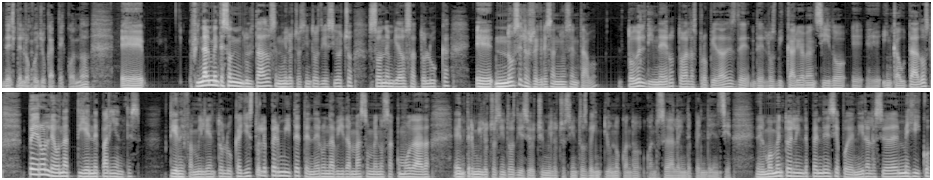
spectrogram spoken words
de este loco yucateco, ¿no? Eh, eh, finalmente son indultados en 1818, son enviados a Toluca, eh, no se les regresa ni un centavo, todo el dinero, todas las propiedades de, los vicarios habían sido eh, incautados, pero Leona tiene parientes, tiene familia en Toluca y esto le permite tener una vida más o menos acomodada entre 1818 y 1821 cuando, cuando se da la independencia. En el momento de la independencia pueden ir a la Ciudad de México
